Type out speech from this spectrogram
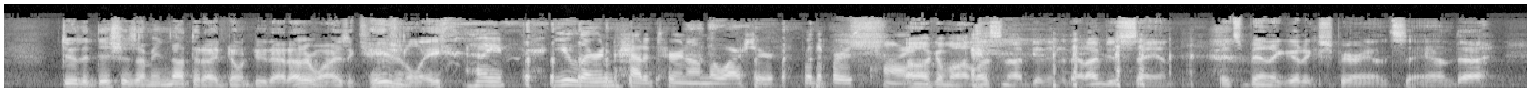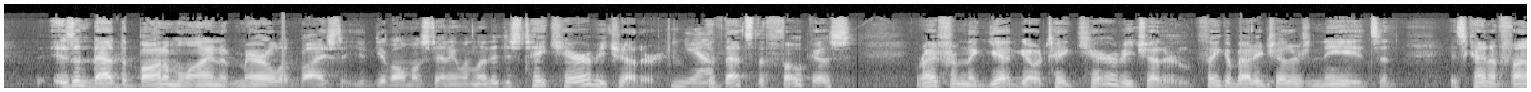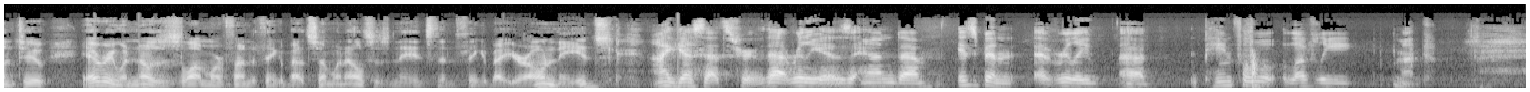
do the dishes. I mean, not that I don't do that otherwise. Occasionally, Honey, you learned how to turn on the washer for the first oh, time. oh come on, let's not get into that. I'm just saying, it's been a good experience, and uh, isn't that the bottom line of marital advice that you'd give almost anyone? Let it just take care of each other. yeah. If that's the focus, right from the get go, take care of each other. Think about each other's needs. And it's kind of fun, too. Everyone knows it's a lot more fun to think about someone else's needs than think about your own needs. I guess that's true. That really is. And um, it's been a really uh, painful, lovely month.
